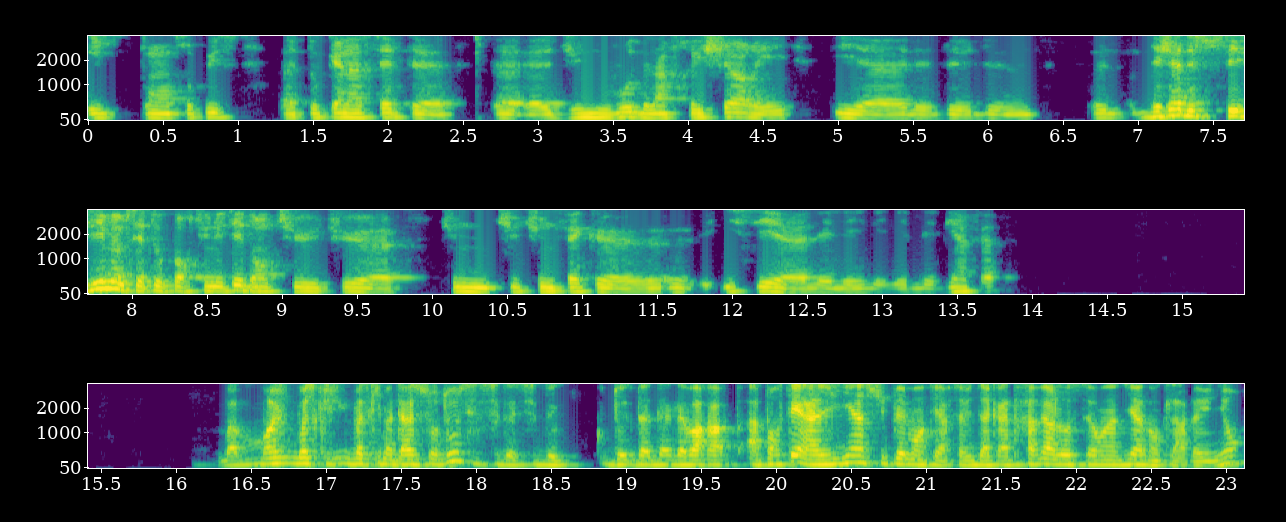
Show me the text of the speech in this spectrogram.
et ton entreprise euh, Token Asset euh, euh, du nouveau, de la fraîcheur et, déjà de saisir même cette opportunité dont tu, ne fais que ici les bienfaits? Bah, moi, moi, ce, qui m'intéresse surtout, c'est d'avoir apporté un lien supplémentaire. Ça veut dire qu'à travers l'océan Indien, donc la Réunion,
